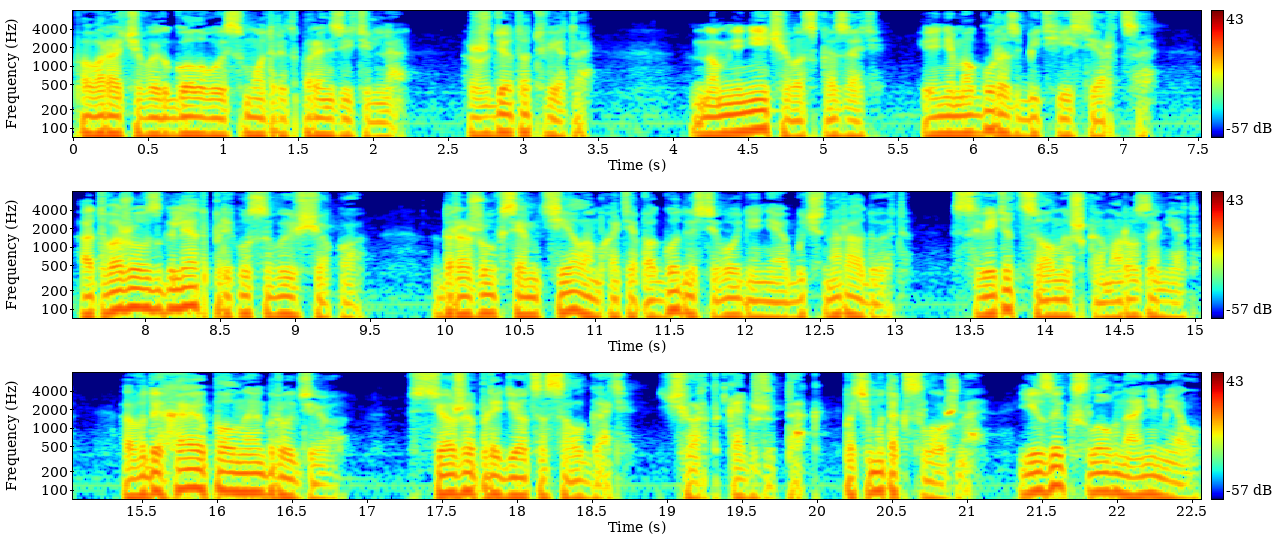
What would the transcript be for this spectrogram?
Поворачивает голову и смотрит пронзительно. Ждет ответа. Но мне нечего сказать. Я не могу разбить ей сердце. Отвожу взгляд, прикусываю щеку. Дрожу всем телом, хотя погода сегодня необычно радует. Светит солнышко, мороза нет. Вдыхаю полной грудью. Все же придется солгать. Черт, как же так? Почему так сложно? Язык словно онемел.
